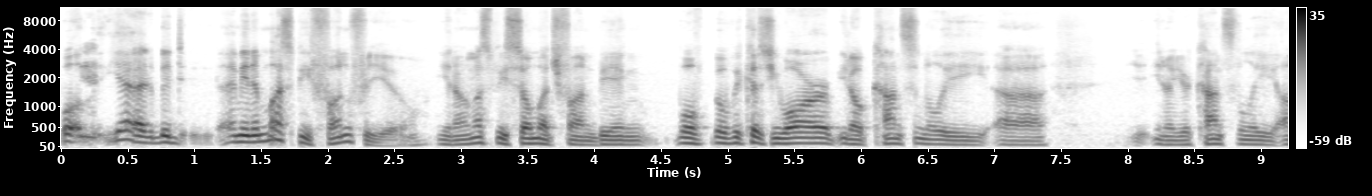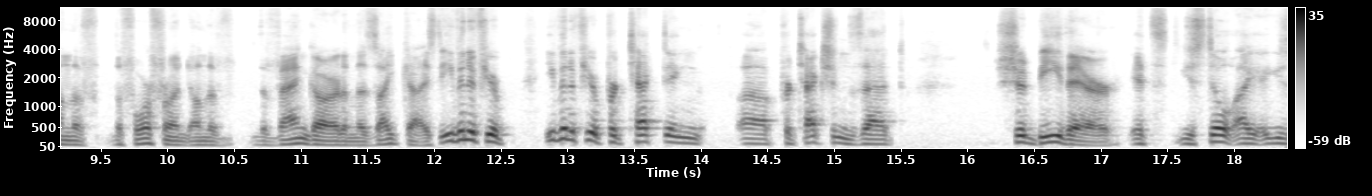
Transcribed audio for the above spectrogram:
Well yeah. but i mean it must be fun for you you know it must be so much fun being well, well because you are you know constantly uh you know you're constantly on the the forefront on the the vanguard and the zeitgeist even if you're even if you're protecting uh protections that should be there it's you still i you,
